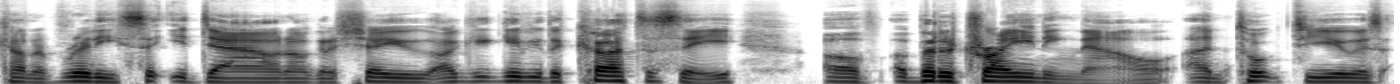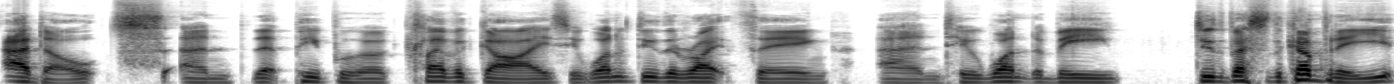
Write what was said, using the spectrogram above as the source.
kind of really sit you down. I'm gonna show you. I'm gonna give you the courtesy of a bit of training now and talk to you as adults and that people who are clever guys who want to do the right thing and who want to be do the best of the company. You,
